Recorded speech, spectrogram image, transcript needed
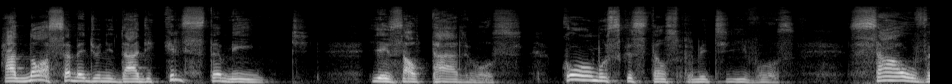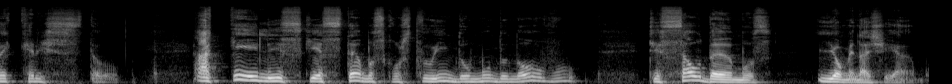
a nossa mediunidade cristamente e exaltarmos como os cristãos primitivos. Salve Cristo! Aqueles que estamos construindo um mundo novo, te saudamos e homenageamos.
